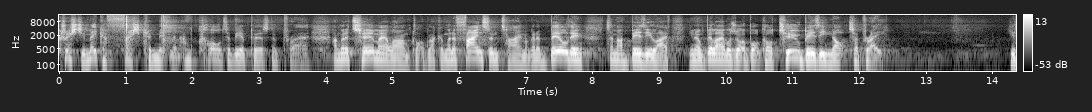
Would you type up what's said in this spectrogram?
Christian, make a fresh commitment. I'm called to be a person of prayer. I'm going to turn my alarm clock back. I'm going to find some time. I'm going to build in to my busy life. You know, Bill Hybels wrote a book called Too Busy Not to Pray. You,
